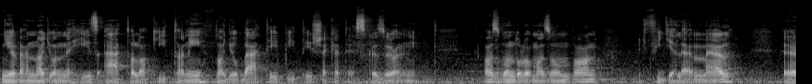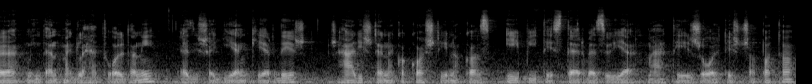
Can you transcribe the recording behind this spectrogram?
Nyilván nagyon nehéz átalakítani, nagyobb átépítéseket eszközölni. Azt gondolom azonban, hogy figyelemmel mindent meg lehet oldani, ez is egy ilyen kérdés, és hál' Istennek a kastélynak az építész tervezője Máté Zsolt és csapata,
